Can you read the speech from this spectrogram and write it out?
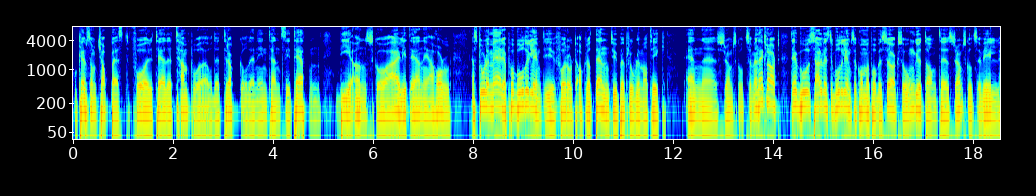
og hvem som kjappest får til det tempoet og det trøkket og den intensiteten de ønsker. Og jeg er litt enig. Jeg, holder jeg stoler mer på Bodø-Glimt i forhold til akkurat den type problematikk enn eh, Strømsgodset. Men det er klart, det er selveste Bodø-Glimt som kommer på besøk, så ungguttene til Strømsgodset vil,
